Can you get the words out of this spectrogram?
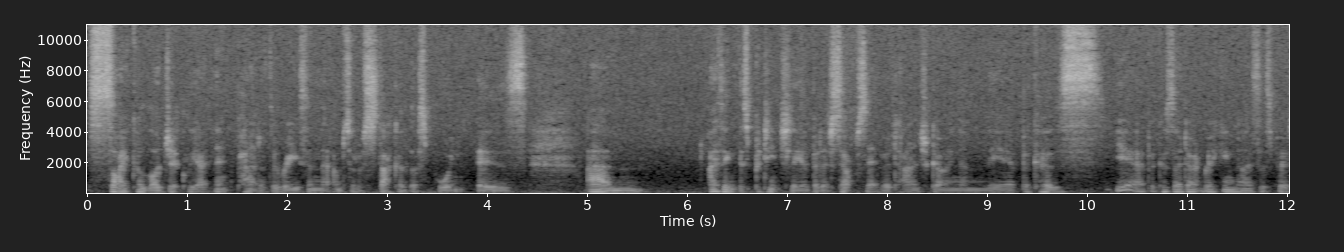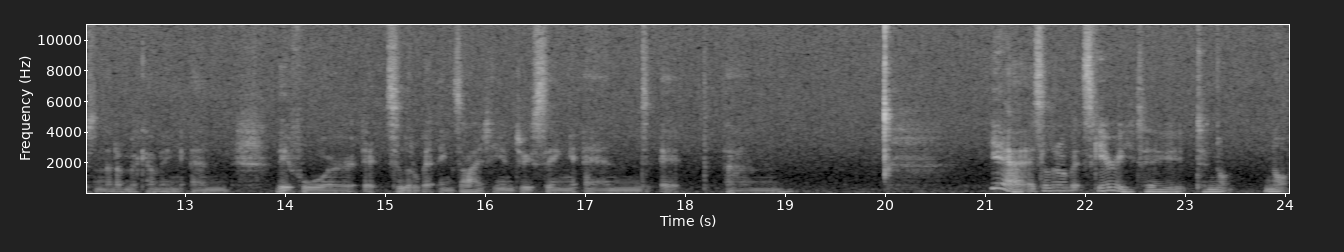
psychologically, I think, part of the reason that I'm sort of stuck at this point is um, I think there's potentially a bit of self sabotage going in there because, yeah, because I don't recognise this person that I'm becoming, and therefore it's a little bit anxiety inducing and it um, yeah, it's a little bit scary to to not not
